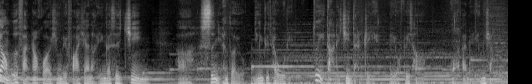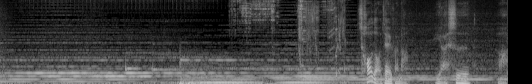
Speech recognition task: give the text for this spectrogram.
量子反常活性的发现呢，应该是近啊十年左右凝聚态物理最大的进展之一，也有非常广泛的影响。超导这个呢，也是啊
